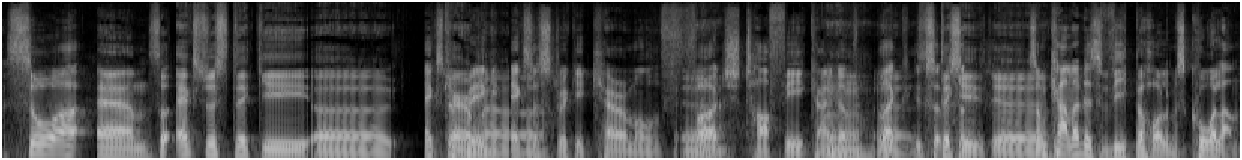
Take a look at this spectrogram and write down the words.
så, ehm, So extra sticky. Uh, extra caramel, big, extra uh, sticky caramel fudge toffee kind of. Mhm, Like, yeah, so- sticky, so- yeah, yeah. Som kallades Vipeholmskolan.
